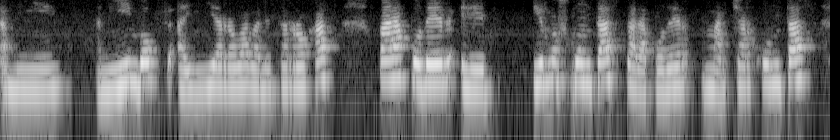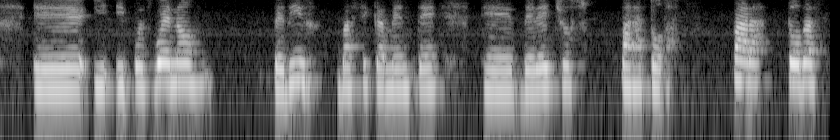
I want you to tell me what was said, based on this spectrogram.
a mi, a mi inbox, ahí arroba Vanessa Rojas, para poder eh, irnos juntas, para poder marchar juntas eh, y, pues bueno, pedir básicamente eh, derechos para todas, para todas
